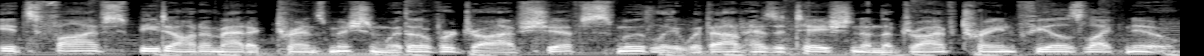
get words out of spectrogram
Its 5-speed automatic transmission with overdrive shifts smoothly without hesitation and the drivetrain feels like new.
